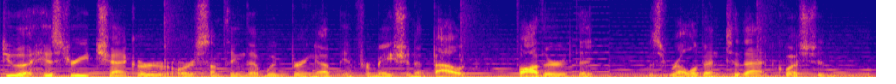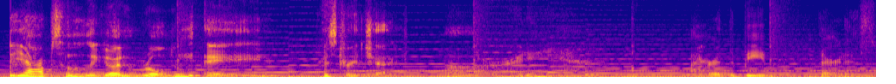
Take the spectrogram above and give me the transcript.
do a history check or, or something that would bring up information about father that was relevant to that question? Yeah, absolutely. Go ahead and roll me a history check. Alrighty. I heard the beep. There it is.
